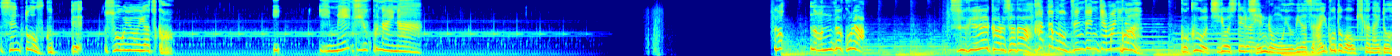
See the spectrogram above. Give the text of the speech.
戦闘服ってそういうやつか？いイメージ良くないな。ななんだこりゃすげえ軽さだ。肩も全然邪魔にな悟空を治療してるシェンロンを呼び出す合言葉を聞かないと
